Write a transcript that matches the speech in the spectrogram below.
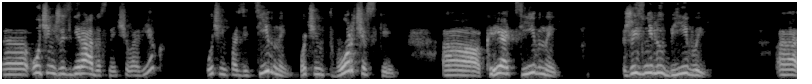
очень жизнерадостный человек, очень позитивный, очень творческий, а, креативный, жизнелюбивый. А,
